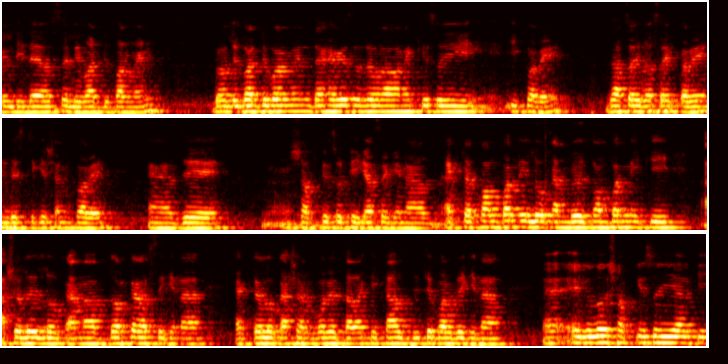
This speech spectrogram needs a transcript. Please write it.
এলডি দেয় হচ্ছে লিভার ডিপার্টমেন্ট তো লিভার ডিপার্টমেন্ট দেখা গেছে যে ওরা অনেক কিছুই ই করে, যাচাই বাছাই করে ইনভেস্টিগেশন করে যে সব কিছু ঠিক আছে কিনা। একটা কোম্পানির লোক আনবে, ওই কোম্পানি কি আসলে লোক আনার দরকার আছে কিনা? একটা লোক আসার পরে তারা কি কাজ দিতে পারবে কিনা? এগুলো সব কিছুই আর কি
